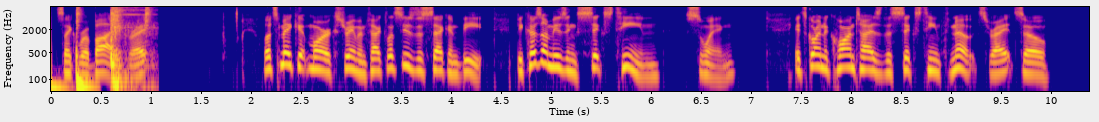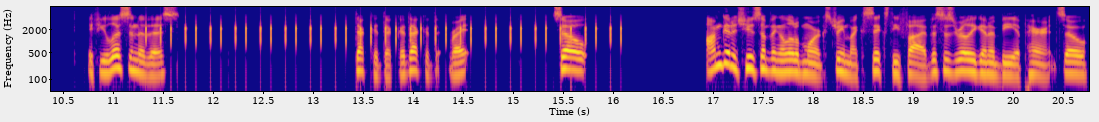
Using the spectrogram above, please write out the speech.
it's like robotic, right? Let's make it more extreme. In fact, let's use the second beat. Because I'm using 16 swing, it's going to quantize the 16th notes, right? So if you listen to this, right? So I'm going to choose something a little more extreme, like 65. This is really going to be apparent. So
